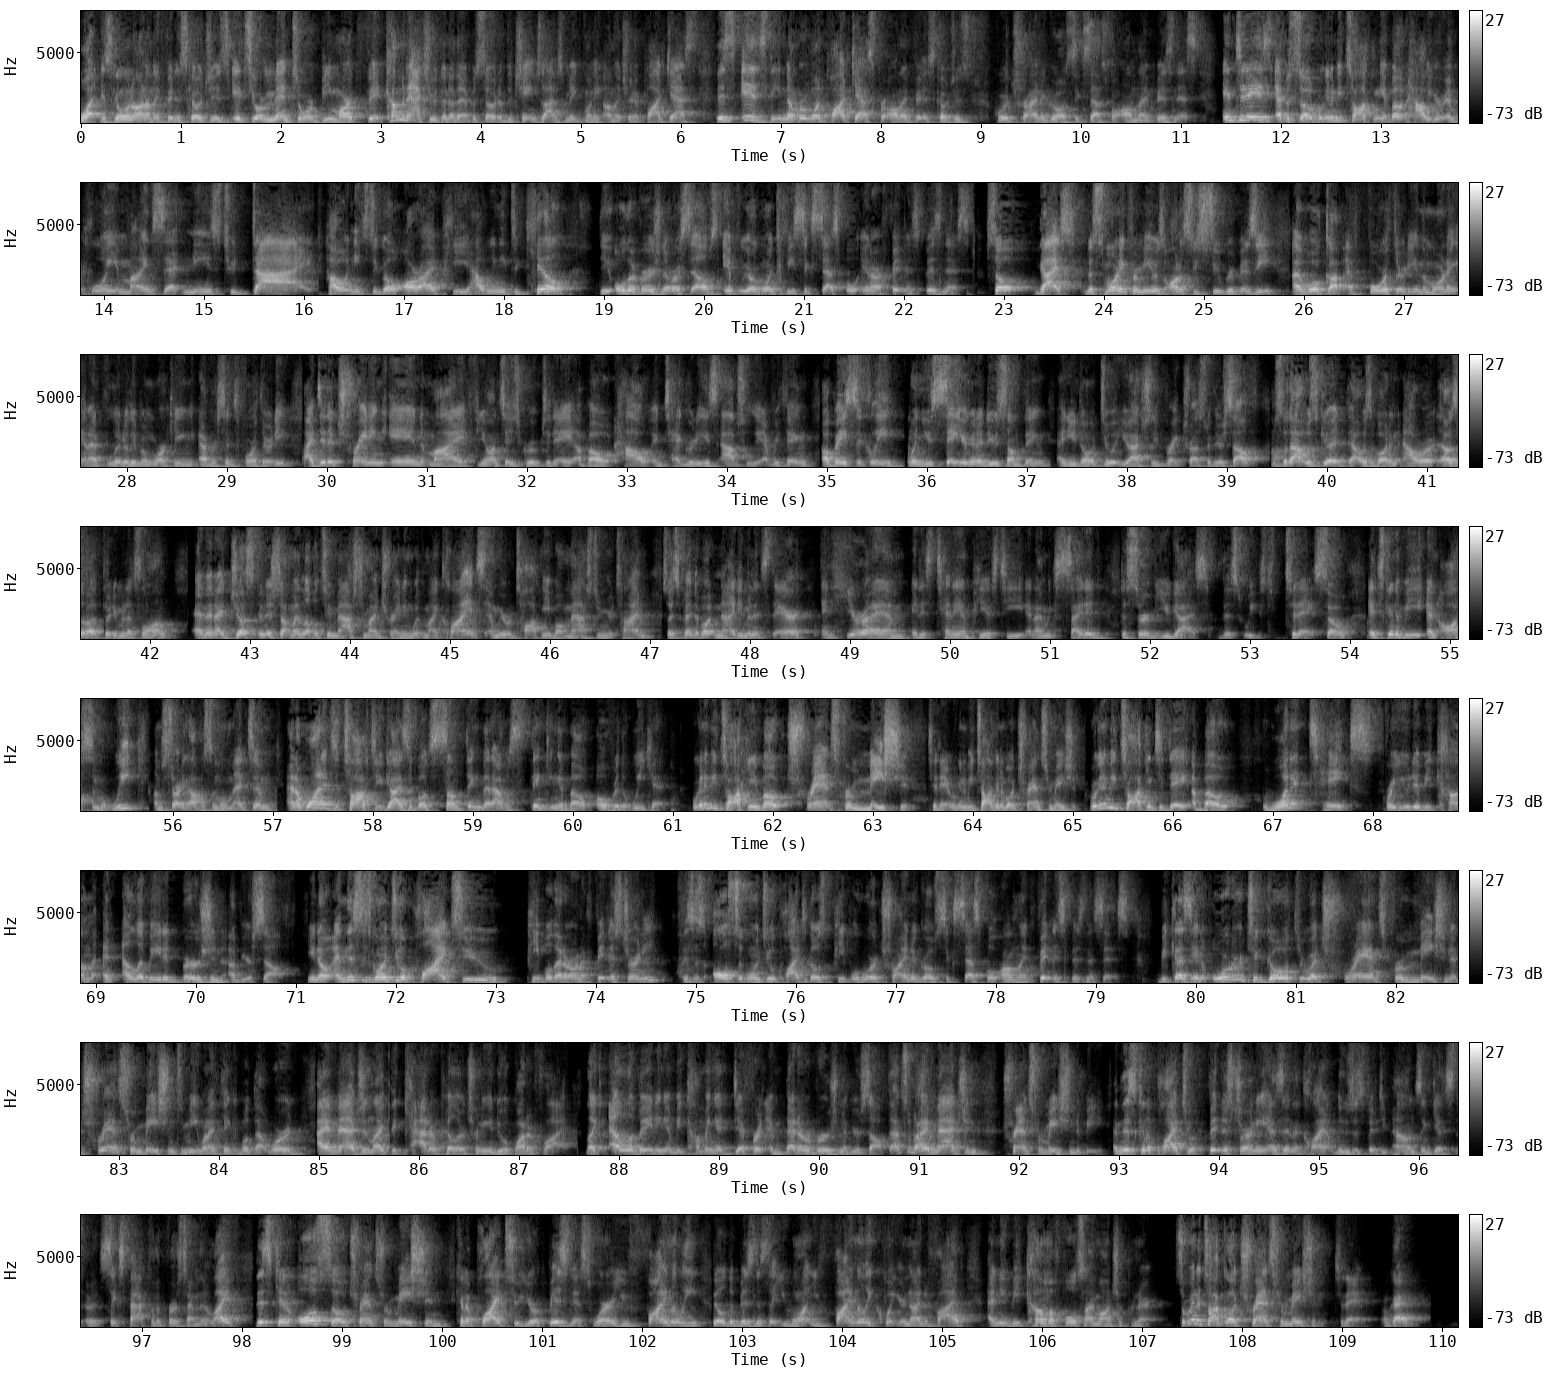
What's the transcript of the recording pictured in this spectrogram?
What is going on, online fitness coaches? It's your mentor, B Mark Fit, coming at you with another episode of the Change Lives Make Money Online Trainer podcast. This is the number one podcast for online fitness coaches who are trying to grow a successful online business. In today's episode, we're going to be talking about how your employee mindset needs to die, how it needs to go RIP, how we need to kill the older version of ourselves if we are going to be successful in our fitness business. So, guys, this morning for me was honestly super busy. I woke up at 4:30 in the morning and I've literally been working ever since 4:30. I did a training in my fiance's group today about how integrity is absolutely everything. Uh, basically, when you say you're going to do something and you don't do it, you actually break trust with yourself. So that was good. That was about an hour. That was about 30 minutes long. And then I just finished up my level 2 mastermind training with my clients and we were talking about mastering your time. So I spent about 90 minutes there and here I am. It is 10 a.m. PST, and I'm excited to serve you guys this week today. So it's going to be an awesome week. I'm starting off with some momentum, and I wanted to talk to you guys about something that I was thinking about over the weekend. We're going to be talking about transformation today. We're going to be talking about transformation. We're going to be talking today about what it takes for you to become an elevated version of yourself. You know, and this is going to apply to people that are on a fitness journey. This is also going to apply to those people who are trying to grow successful online fitness businesses. Because in order to go through a transformation, a transformation to me, when I think about that word, I imagine like the caterpillar turning into a butterfly, like elevating and becoming a different and better version of yourself. That's what I imagine transformation to be. And this can apply to a fitness journey, as in a client loses 50 pounds and gets a six pack for the first time in their life. This can also, transformation can apply to your business, where you finally build a business that you want, you finally quit your nine to five, and you become a full time entrepreneur. So we're going to talk about transformation today, okay?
